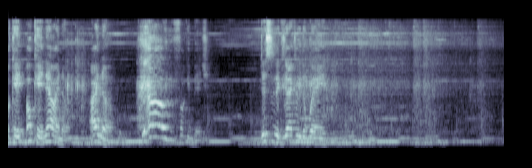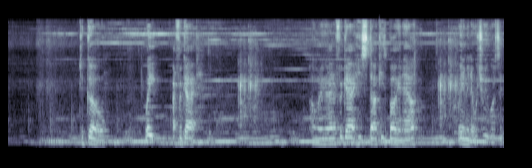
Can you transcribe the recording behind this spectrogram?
Okay, okay, now I know. I know. Oh, you fucking bitch. This is exactly the way to go. Wait, I forgot. Oh my god, I forgot. He's stuck. He's bugging out. Wait a minute, which way was it?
